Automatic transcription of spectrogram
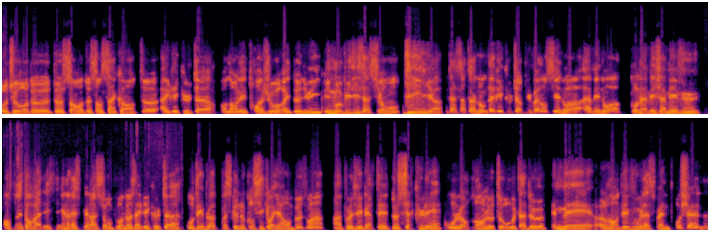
autour de 200, 250 euh, agriculteurs pendant les trois jours et deux nuits. Une mobilisation digne d'un certain nombre d'agriculteurs du Valenciennois, Avenois, qu'on n'avait jamais vu. En fait, on va laisser une respiration pour nos agriculteurs. On débloque parce que nos concitoyens ont besoin un peu de liberté de circuler. On leur rend l'autoroute à deux, mais rendez-vous la semaine prochaine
